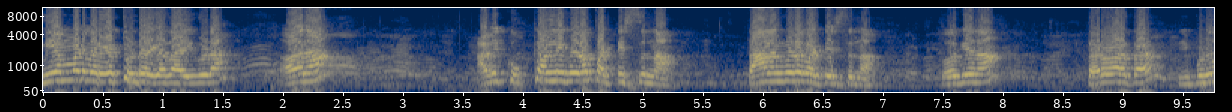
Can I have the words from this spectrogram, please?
మీ అమ్మడి పరిగెత్తుంటాయి కదా అవి కూడా. అవునా? అవి కుక్కల్ని కూడా పట్టిస్తున్నా. తాళం కూడా పట్టిస్తున్నా. ఓకేనా? తర్వాత ఇప్పుడు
